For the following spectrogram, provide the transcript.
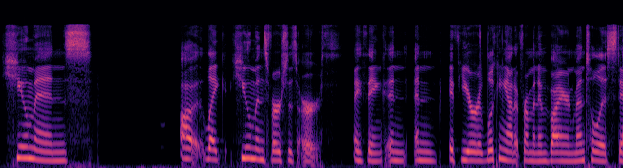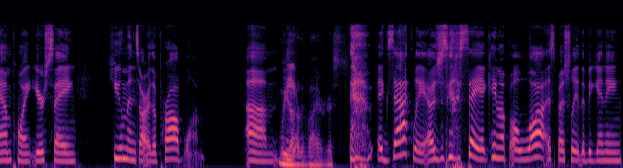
humans uh, like humans versus Earth. I think, and and if you're looking at it from an environmentalist standpoint, you're saying humans are the problem. Um, We the- are the virus. exactly. I was just gonna say it came up a lot, especially at the beginning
